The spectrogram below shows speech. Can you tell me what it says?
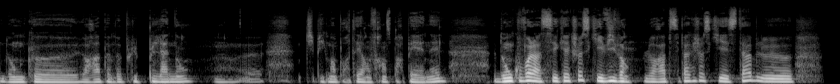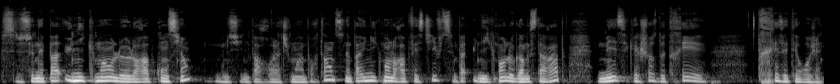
donc euh, le rap un peu plus planant, euh, typiquement porté en France par PNL. Donc voilà, c'est quelque chose qui est vivant. Le rap, c'est pas quelque chose qui est stable. Euh, ce n'est pas uniquement le, le, rap conscient, même si une part relativement importante. Ce n'est pas uniquement le rap festif, ce n'est pas uniquement le gangsta rap, mais c'est quelque chose de très très hétérogène.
